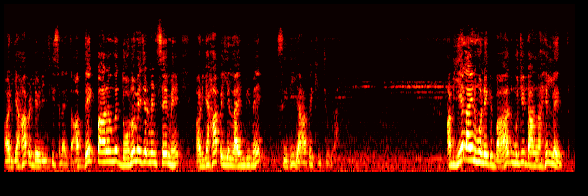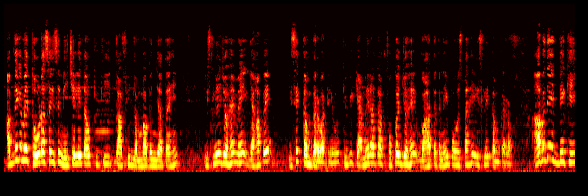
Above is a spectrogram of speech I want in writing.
और यहाँ पे डेढ़ इंच की सिलाई। तो आप देख पा रहे होंगे दोनों मेज़रमेंट सेम है और यहाँ पे ये लाइन भी मैं सीधी यहाँ पे खींचूँगा। अब ये लाइन होने के बाद मुझे डालना है लेंथ अब देखिए मैं थोड़ा सा इसे नीचे लेता हूँ क्योंकि काफ़ी लंबा बन जाता है। इसलिए जो है मैं यहाँ पे इसे कम करवा के लूँगा, क्योंकि कैमरा का फोकस जो है वहाँ तक नहीं पहुँचता है, इसलिए कम कर रहा हूँ। अब देख देखिए,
